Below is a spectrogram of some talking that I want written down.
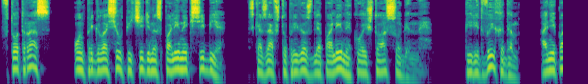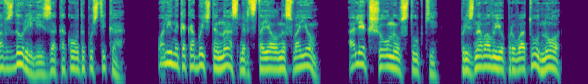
В тот раз он пригласил Печигина с Полиной к себе, сказав, что привез для Полины кое-что особенное. Перед выходом они повздорили из-за какого-то пустяка. Полина, как обычно, насмерть стояла на своем. Олег шел на уступки, признавал ее правоту, но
